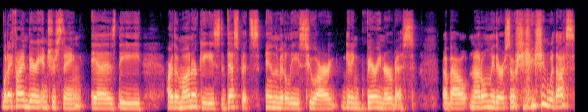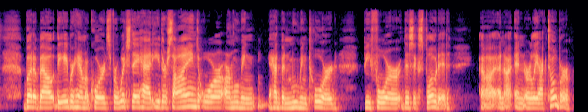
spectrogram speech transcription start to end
what I find very interesting is the are the monarchies, the despots in the Middle East who are getting very nervous about not only their association with us, but about the Abraham Accords for which they had either signed or are moving had been moving toward before this exploded uh, in, in early October.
